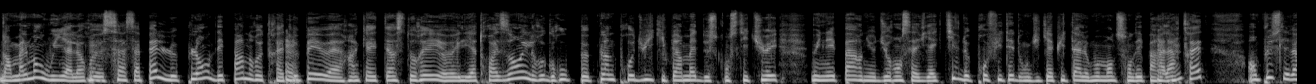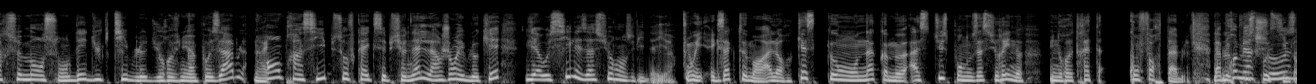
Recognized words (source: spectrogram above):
Normalement, oui. Alors, mm. euh, ça s'appelle le plan d'épargne retraite, le mm. PER, hein, qui a été instauré euh, il y a trois ans. Il regroupe plein de produits qui permettent de se constituer une épargne durant sa vie active, de profiter donc du capital au moment de son départ à la mm-hmm. retraite. En plus, les versements sont déductibles du revenu imposable. En principe, sauf cas exceptionnel, l'argent est bloqué. Il y a aussi les assurances vie d'ailleurs. Oui, exactement. Alors, qu'est-ce qu'on a comme astuce pour nous assurer une, une retraite confortable. La première chose,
